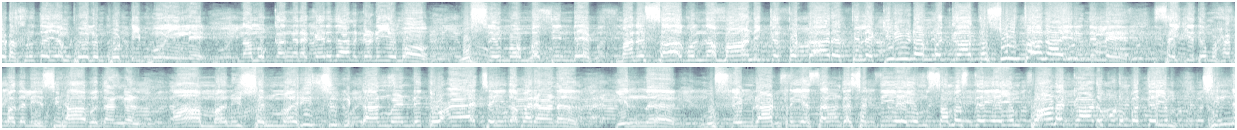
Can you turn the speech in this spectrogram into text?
നമ്മുടെ ഹൃദയം പോലും പൊട്ടിപ്പോയില്ലേ? നമുക്കങ്ങനെ കരുതാൻ കഴിയുമോ? മുസ്ലിം മുഹമ്മദിന്റെ മനസ്സാകുന്ന മാണിക്ക കൊട്ടാരത്തിലെ കിരീടം വെക്കാത്ത സുൽത്താൻ ആയിരുന്നില്ലേ സയ്യിദ് മുഹമ്മദ് അലി സിഹാബ് തങ്ങൾ. ആ മനുഷ്യൻ മരിച്ചു കിട്ടാൻ വേണ്ടി ദുആ ചെയ്തവരാണ്. ഇന്ന് മുസ്ലിം രാഷ്ട്രീയ സംഘശക്തിയെയും സമസ്തയെയും പാണക്കാട് കുടുംബത്തെയും ഛിന്ന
